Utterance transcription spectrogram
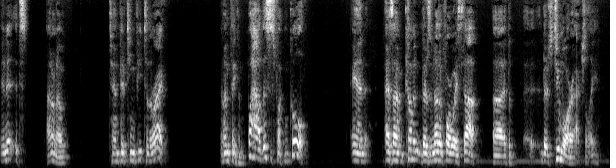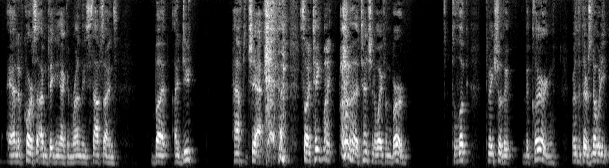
And it, it's, I don't know, 10, 15 feet to the right. And I'm thinking, wow, this is fucking cool. And as I'm coming, there's another four way stop. Uh, at the, uh, there's two more actually. And of course, I'm thinking I can run these stop signs but I do have to check. so I take my attention away from the bird to look to make sure that the clearing or that there's nobody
